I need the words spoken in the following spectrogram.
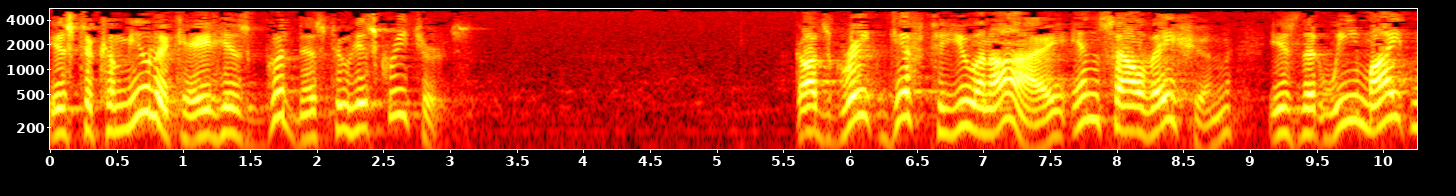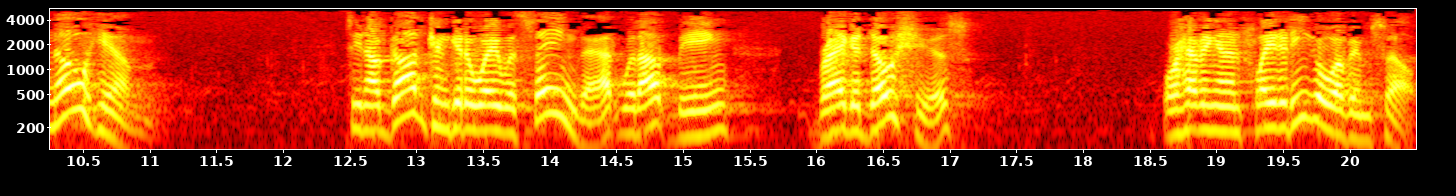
is to communicate His goodness to His creatures. God's great gift to you and I in salvation is that we might know Him. See, now God can get away with saying that without being braggadocious or having an inflated ego of Himself.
